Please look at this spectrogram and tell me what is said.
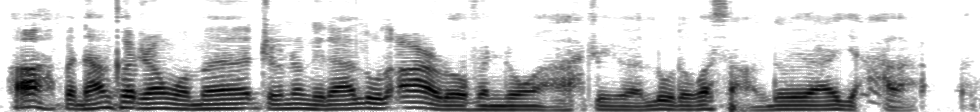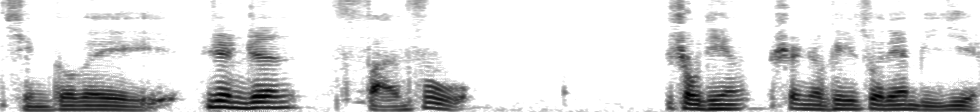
好，本堂课程我们整整给大家录了二十多分钟啊，这个录的我嗓子都有点哑了，请各位认真反复收听，甚至可以做点笔记。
